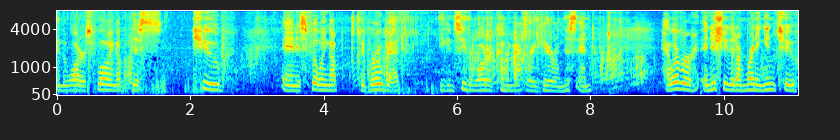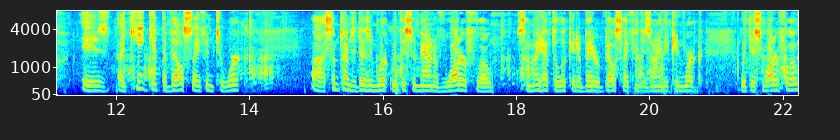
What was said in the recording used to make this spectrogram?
and the water is flowing up this tube and is filling up the grow bed. You can see the water coming out right here on this end. However, an issue that I'm running into is I can't get the bell siphon to work. Uh, sometimes it doesn't work with this amount of water flow, so I might have to look at a better bell siphon design that can work with this water flow.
